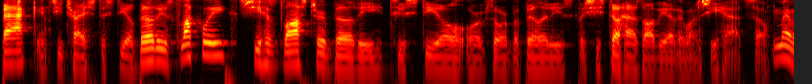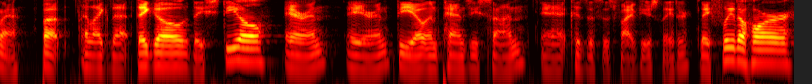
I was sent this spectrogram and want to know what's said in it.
back and she tries to steal abilities. Luckily, she has lost her ability to steal or absorb abilities, but she still has all the other ones she had. So, meh, meh. But I like that. They go, they steal Aaron, Aaron, Theo, and Pansy's son, because this is five years later. They flee to horror,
